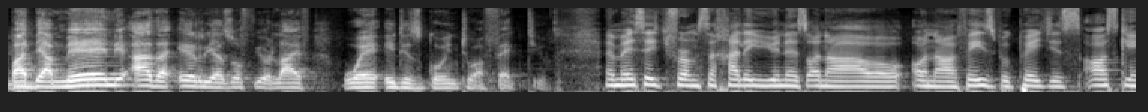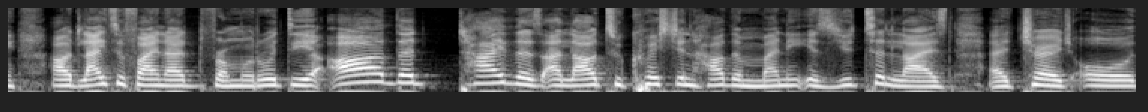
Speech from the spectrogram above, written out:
but there are many other areas of your life where it is going to affect you. A message from Sakhale Yunus on our on our Facebook page is asking, I would like to find out from Muruti, are the tithers allowed to question how the money is utilized at church or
